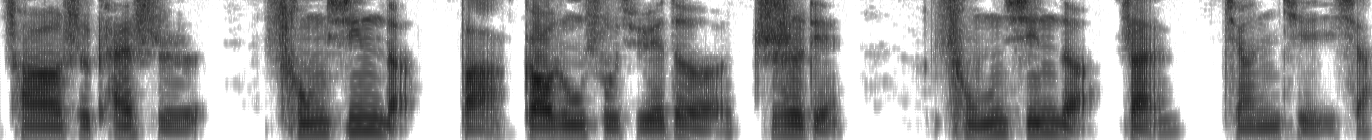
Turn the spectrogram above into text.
曹老师开始重新的把高中数学的知识点重新的再讲解一下。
